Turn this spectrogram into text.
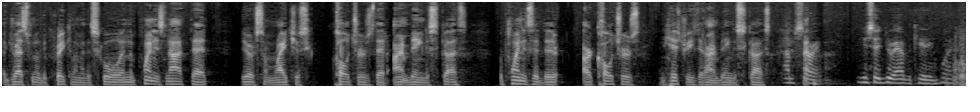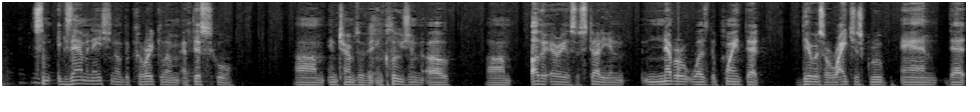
addressment of the curriculum at the school. And the point is not that there are some righteous cultures that aren't being discussed. The point is that there are cultures and histories that aren't being discussed. I'm sorry. You said you're advocating what? Some examination of the curriculum at this school um, in terms of the inclusion of um, other areas of study. And never was the point that there was a righteous group and that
